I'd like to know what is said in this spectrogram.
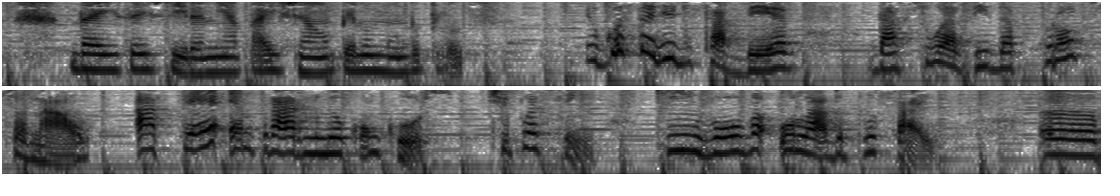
Daí vocês tiram minha paixão pelo Mundo Plus. Eu gostaria de saber da sua vida profissional até entrar no meu concurso. Tipo assim, que envolva o lado plus size. Uh,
